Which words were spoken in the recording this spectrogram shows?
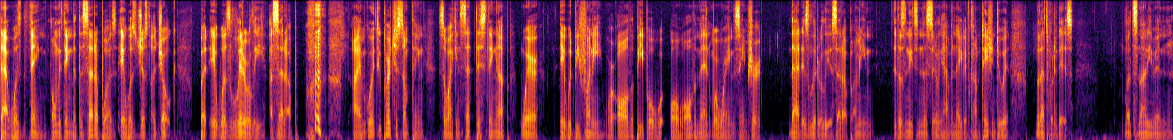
That was the thing. The only thing that the setup was, it was just a joke, but it was literally a setup. I am going to purchase something so I can set this thing up where it would be funny where all the people, all, all the men were wearing the same shirt. That is literally a setup. I mean, it doesn't need to necessarily have a negative connotation to it, but that's what it is. Let's not even,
